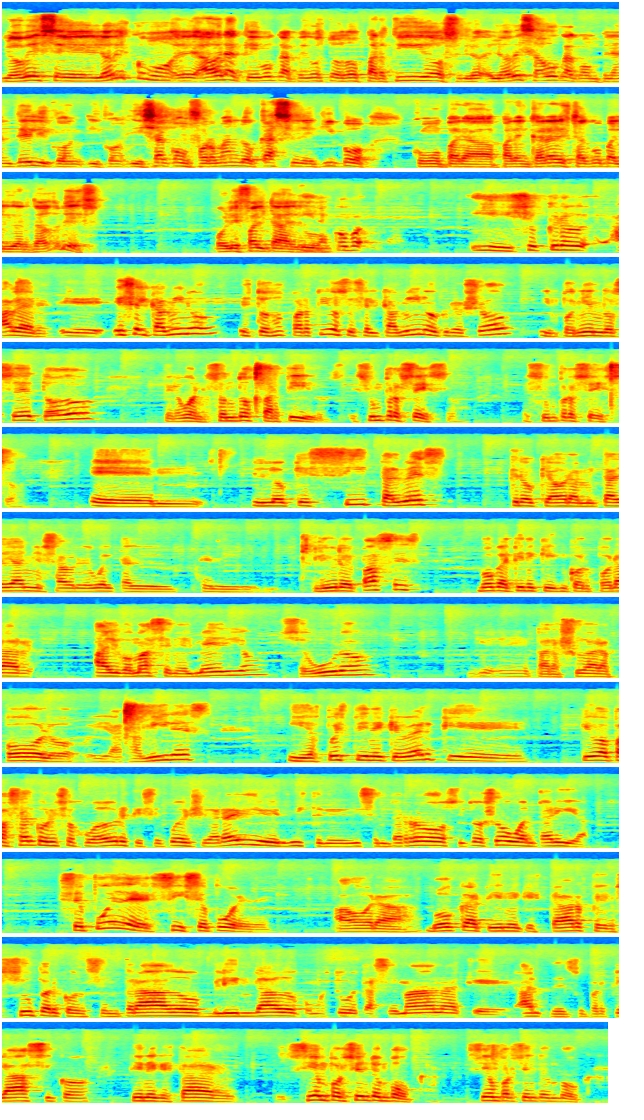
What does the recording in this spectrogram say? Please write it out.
¿Lo ves, eh, ¿Lo ves como, eh, ahora que Boca pegó estos dos partidos, lo, lo ves a Boca con plantel y, con, y, con- y ya conformando casi un equipo como para, para encarar esta Copa Libertadores? ¿O le falta algo? Y la Copa. Y yo creo, a ver, eh, es el camino, estos dos partidos es el camino, creo yo, imponiéndose todo, pero bueno, son dos partidos, es un proceso, es un proceso. Eh, lo que sí, tal vez, creo que ahora a mitad de año se abre de vuelta el, el libro de pases, Boca tiene que incorporar algo más en el medio, seguro, eh, para ayudar a Polo y a Ramírez, y después tiene que ver que qué va a pasar con esos jugadores que se pueden llegar a ir, viste que dicen Terros y todo, yo aguantaría. ¿Se puede? Sí, se puede. Ahora, Boca tiene que estar pero súper concentrado, blindado como estuvo esta semana, que antes del Superclásico, tiene que estar 100% en Boca, 100% en Boca.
